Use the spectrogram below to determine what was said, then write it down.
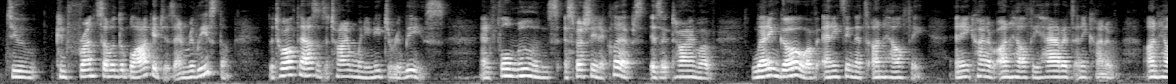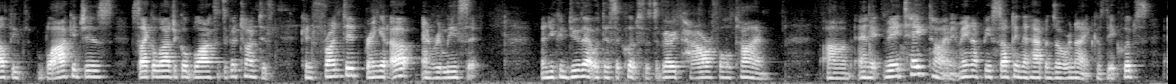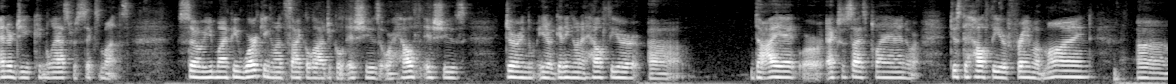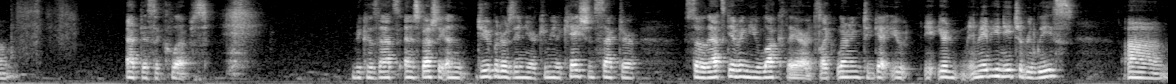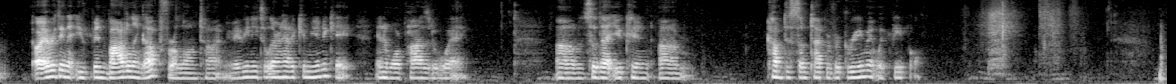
to confront some of the blockages and release them. The 12th house is a time when you need to release. And full moons, especially an eclipse, is a time of letting go of anything that's unhealthy. Any kind of unhealthy habits, any kind of unhealthy blockages, psychological blocks. It's a good time to confront it, bring it up, and release it. And you can do that with this eclipse. It's a very powerful time. Um, and it may take time. It may not be something that happens overnight because the eclipse energy can last for six months. So you might be working on psychological issues or health issues during you know, getting on a healthier uh, diet or exercise plan or just a healthier frame of mind um, at this eclipse. Because that's and especially and Jupiter's in your communication sector so that's giving you luck there. It's like learning to get you you're maybe you need to release um, everything that you've been bottling up for a long time. Maybe you need to learn how to communicate in a more positive way um, so that you can um, come to some type of agreement with people.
